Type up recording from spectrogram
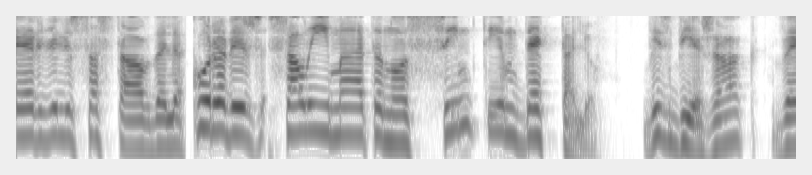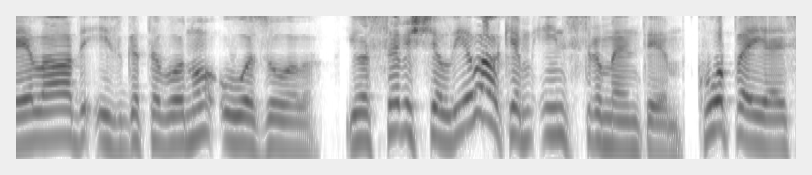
ērģeļu sastāvdaļa, kur arī ir salīmēta no simtiem detaļu. Visbiežāk vēlādi izgatavo no ozola, jo sevišķi lielākiem instrumentiem kopējais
